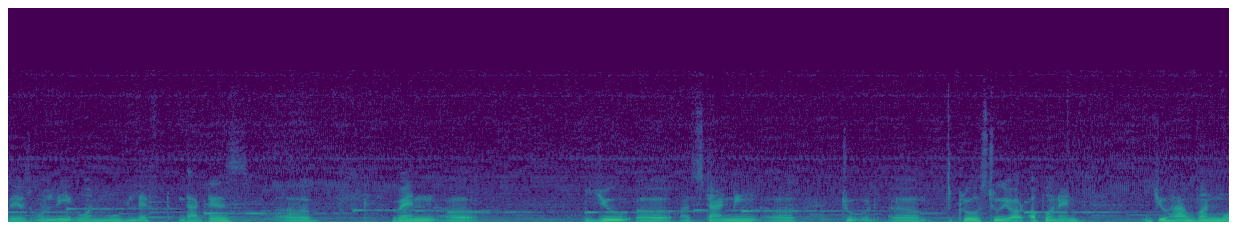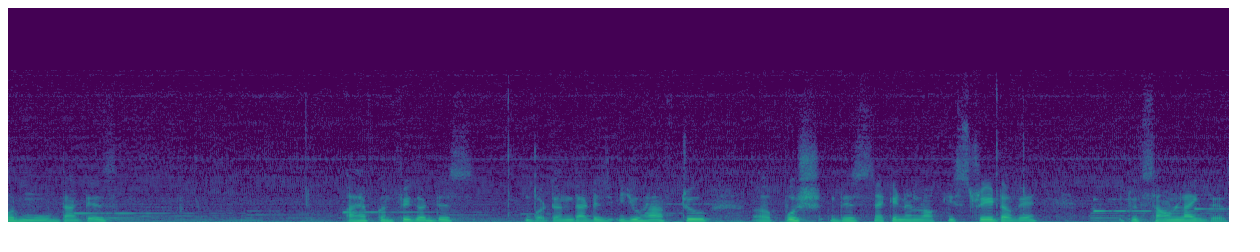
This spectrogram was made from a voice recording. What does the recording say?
there's only one move left that is when uh, you uh, are standing to close to your opponent you have one more move that is I have configured this button that is you have to uh, push this second analog key straight away it will sound like this.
